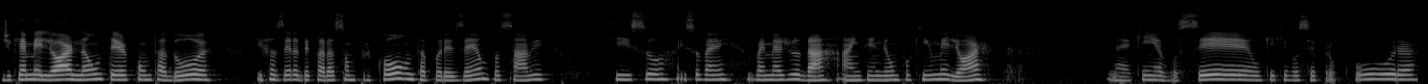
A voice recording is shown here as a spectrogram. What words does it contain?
De que é melhor não ter contador e fazer a declaração por conta, por exemplo, sabe? Que isso, isso vai, vai me ajudar a entender um pouquinho melhor né? Quem é você? O que que você procura?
